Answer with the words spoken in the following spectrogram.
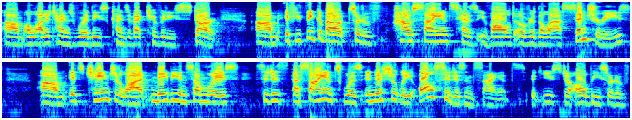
um, a lot of times where these kinds of activities start. Um, if you think about sort of how science has evolved over the last centuries, um, it's changed a lot. Maybe in some ways, uh, science was initially all citizen science. It used to all be sort of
